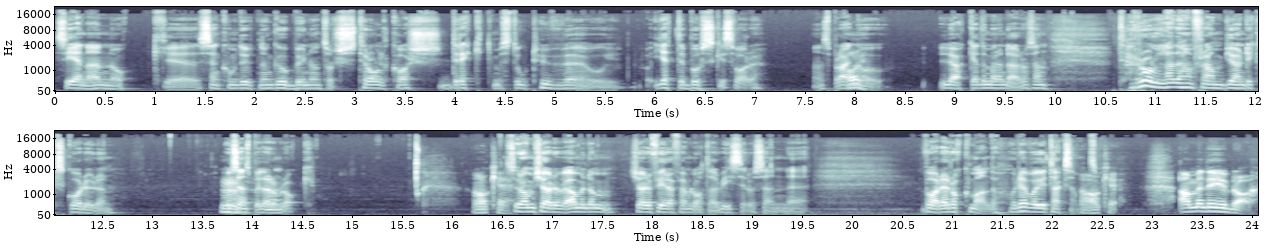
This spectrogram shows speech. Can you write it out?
scenen och eh, sen kom det ut någon gubbe i någon sorts trollkarlsdräkt med stort huvud och jättebuskis var det. Han sprang Oj. och lökade med den där och sen trollade han fram Björn Dixgård ur den. Mm. Och sen spelade de rock. Okej. Så de körde, ja men de körde fyra, fem låtar, visor och sen eh, var det rockman då. Och det var ju tacksamt. Ja, okej. Ja, men det är ju bra.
